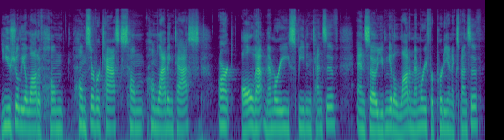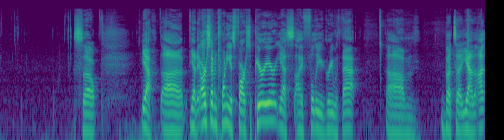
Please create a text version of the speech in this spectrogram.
Usually a lot of home home server tasks, home home labbing tasks aren't all that memory speed intensive, and so you can get a lot of memory for pretty inexpensive. So yeah, uh, yeah, the R720 is far superior. Yes, I fully agree with that. Um, but uh, yeah, I,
